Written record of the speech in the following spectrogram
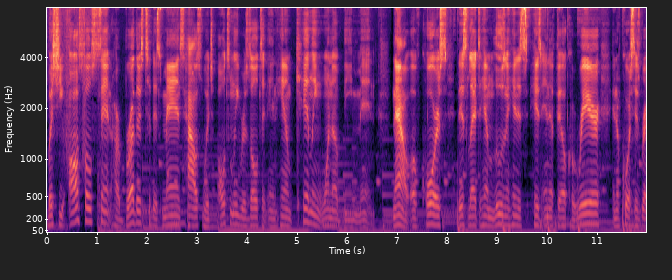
but she also sent her brothers to this man's house, which ultimately resulted in him killing one of the men. Now, of course, this led to him losing his, his NFL career and, of course, his reputation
